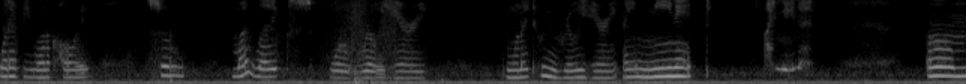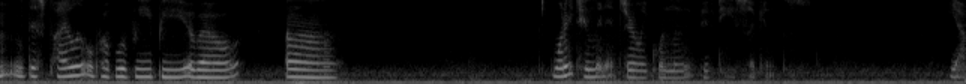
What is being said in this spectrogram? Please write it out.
whatever you want to call it. So, my legs were really hairy. When I tell you really hairy, I mean it. I mean it. Um, this pilot will probably be about uh one or two minutes, or like one minute fifty seconds. Yeah.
